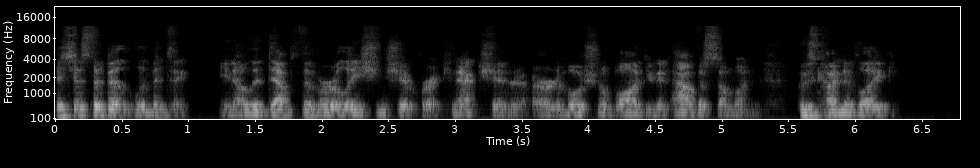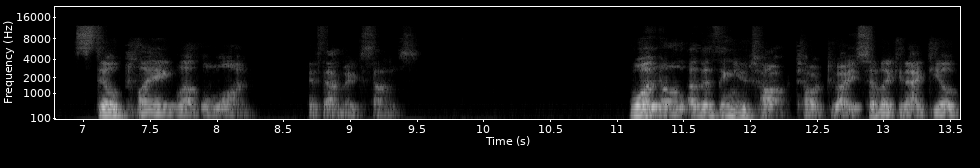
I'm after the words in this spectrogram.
it's just a bit limiting, you know, the depth of a relationship or a connection or an emotional bond you can have with someone who's kind of like still playing level one, if that makes sense. One other thing you talked talked about, you said like an ideal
